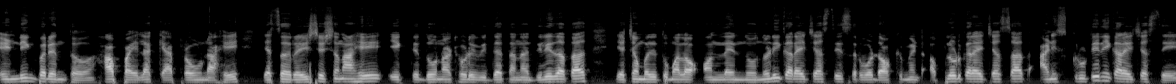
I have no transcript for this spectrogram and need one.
एंडिंगपर्यंत हा पहिला कॅप राऊंड आहे. याचं रजिस्ट्रेशन आहे. एक ते दोन आठवडे विद्यार्थ्यांना दिले जातात. याच्यामध्ये तुम्हाला ऑनलाईन नोंदणी करायची असते. सर्व डॉक्युमेंट अपलोड करायचे असतात आणि स्क्रुटिनी करायची असते.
